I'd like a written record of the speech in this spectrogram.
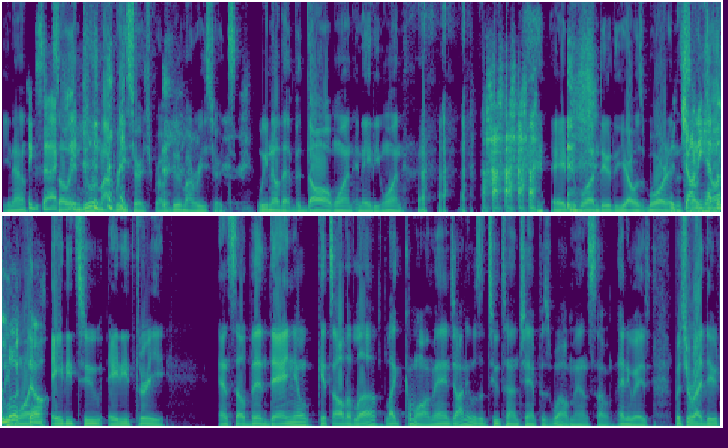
You know Exactly. So in doing my research, bro, doing my research, we know that Vidal won in 81. 81, dude, the year I was born. And Johnny so had the look, though. 82, 83. And so then Daniel gets all the love. Like, come on, man. Johnny was a two time champ as well, man. So, anyways, but you're right, dude.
